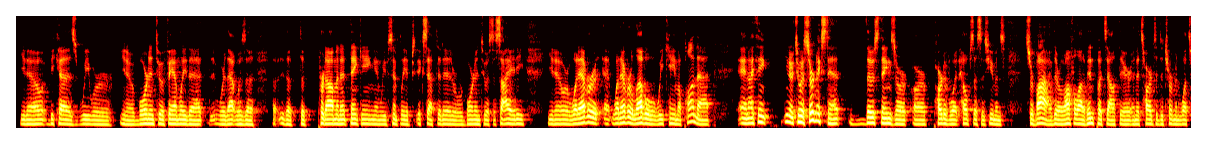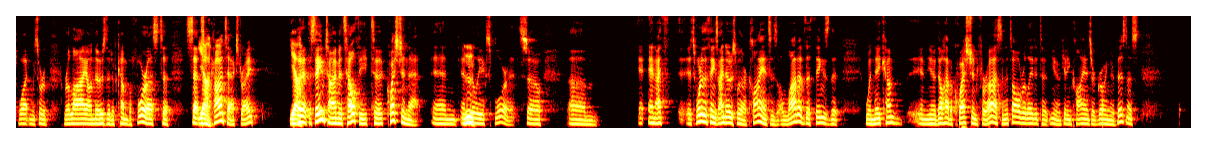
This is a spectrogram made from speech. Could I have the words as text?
you know because we were you know born into a family that where that was a, a the the predominant thinking and we've simply accepted it or we're born into a society you know or whatever at whatever level we came upon that. And i think you know to a certain extent those things are are part of what helps us as humans survive. There are an awful lot of inputs out there, and it's hard to determine what's what. And we sort of rely on those that have come before us to set yeah. some context, right? Yeah. But at the same time, it's healthy to question that and and mm. really explore it. So, um, and I, it's one of the things I notice with our clients is a lot of the things that when they come and you know they'll have a question for us, and it's all related to you know getting clients or growing their business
